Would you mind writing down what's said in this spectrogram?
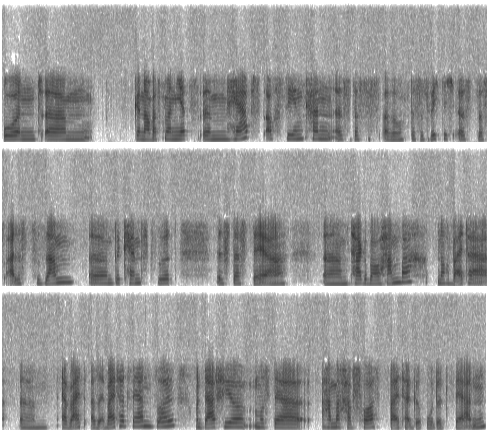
Und ähm, genau, was man jetzt im Herbst auch sehen kann, ist, dass es, also, dass es wichtig ist, dass alles zusammen äh, bekämpft wird, ist, dass der ähm, Tagebau Hambach noch weiter ähm, erweit also erweitert werden soll. Und dafür muss der Hambacher Forst weiter gerodet werden.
